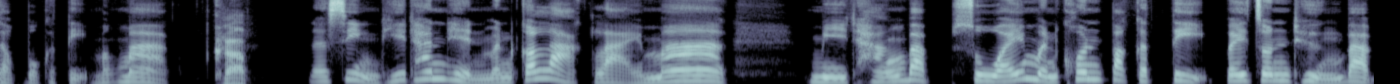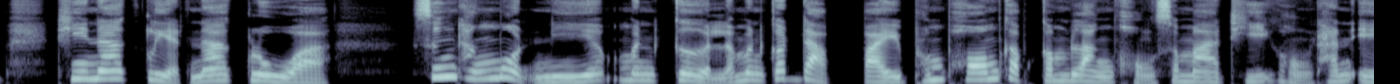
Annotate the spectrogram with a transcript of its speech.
จากปกติมากๆ ครับ และสิ่งที่ท่านเห็นมันก็หลากหลายมาก มีทั้งแบบสวยเหมือนคนปกติไปจนถึงแบบที่น่าเกลียดน่ากลัว ซึ่งทั้งหมดนี้มันเกิดแล้วมันก็ดับไปพร้อม ๆ กับกำลังของสมาธิของท่านเอ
